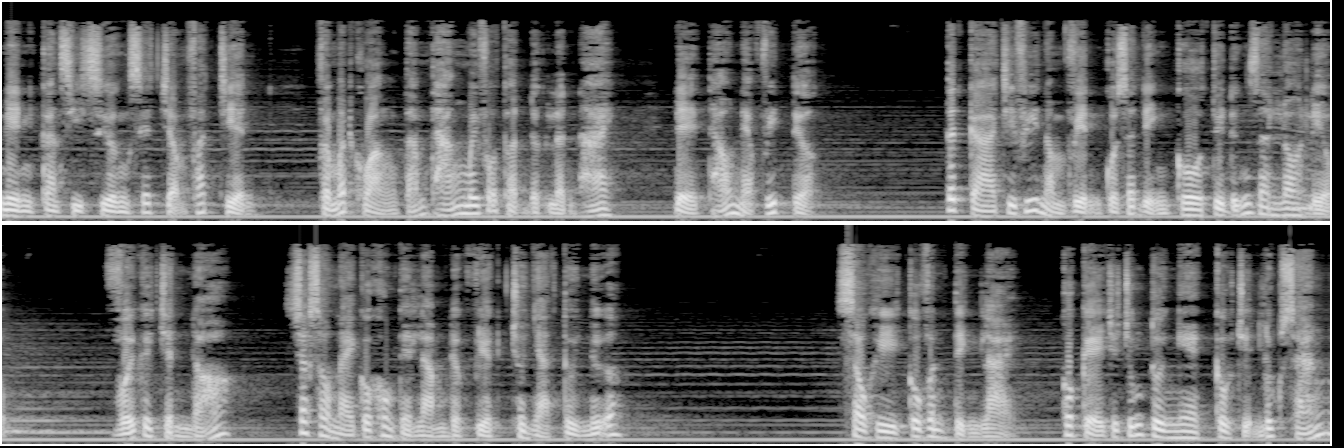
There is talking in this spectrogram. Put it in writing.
Nên canxi xương sẽ chậm phát triển, Phải mất khoảng 8 tháng mới phẫu thuật được lần hai, Để tháo nẹp vít được. Tất cả chi phí nằm viện của gia đình cô tôi đứng ra lo liệu. Với cái chân đó, Chắc sau này cô không thể làm được việc cho nhà tôi nữa. Sau khi cô Vân tỉnh lại, Cô kể cho chúng tôi nghe câu chuyện lúc sáng.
